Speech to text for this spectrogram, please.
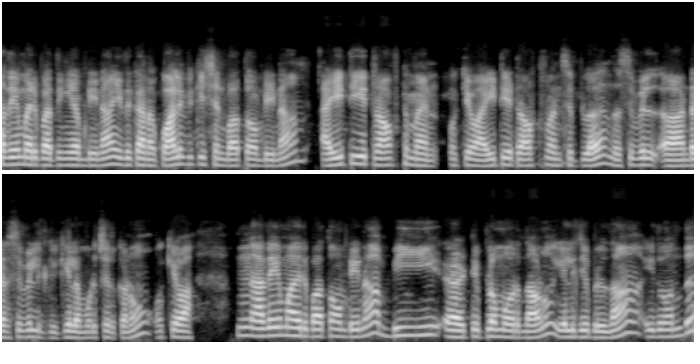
அதே மாதிரி பார்த்தீங்க அப்படின்னா இதுக்கான குவாலிஃபிகேஷன் பார்த்தோம் அப்படின்னா ஐடி டிராஃப்ட்மேன் ஓகேவா ஐடி டிராஃப்ட்மேன்ஷிப்பில் இந்த சிவில் அண்டர் சிவிலுக்கு கீழே முடிச்சிருக்கணும். ஓகேவா அதே மாதிரி பார்த்தோம் அப்படின்னா பிஇ டிப்ளமோ இருந்தாலும் எலிஜிபிள் தான். இது வந்து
